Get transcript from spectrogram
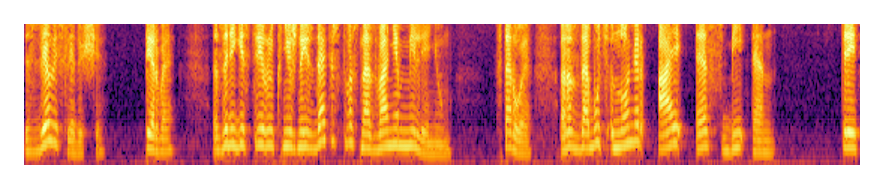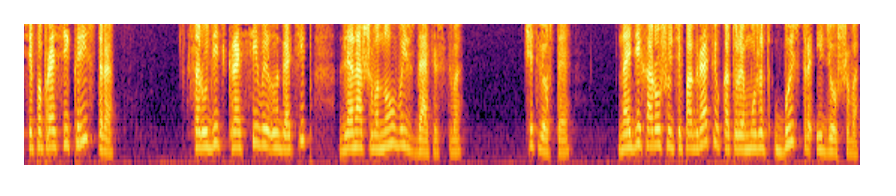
Сделай следующее. Первое. Зарегистрируй книжное издательство с названием «Миллениум». Второе. Раздобудь номер ISBN. Третье. Попроси Кристера соорудить красивый логотип для нашего нового издательства. Четвертое. Найди хорошую типографию, которая может быстро и дешево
